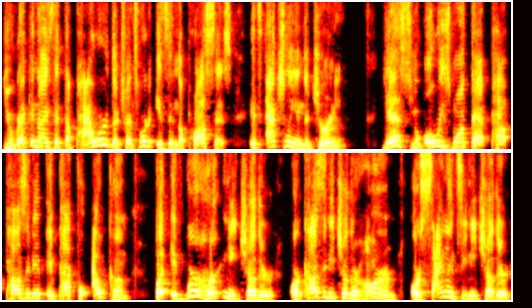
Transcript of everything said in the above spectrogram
you recognize that the power, the transformative is in the process. It's actually in the journey. Yes, you always want that po- positive, impactful outcome. But if we're hurting each other or causing each other harm or silencing each other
